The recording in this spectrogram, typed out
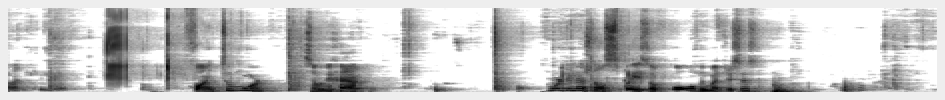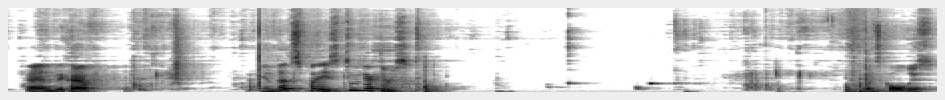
Two more. Find two more. So we have four-dimensional space of all the matrices, and we have in that space two vectors. Let's call this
